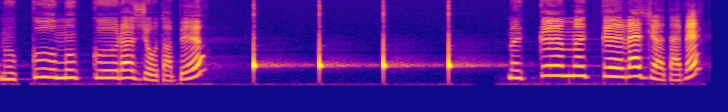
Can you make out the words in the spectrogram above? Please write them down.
むくむくラジオだべ。むくむくラジオだべ。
